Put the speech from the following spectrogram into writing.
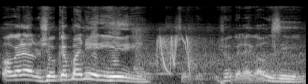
Ó, galera, o jogo é maneirinho, hein? O jogo é legalzinho.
